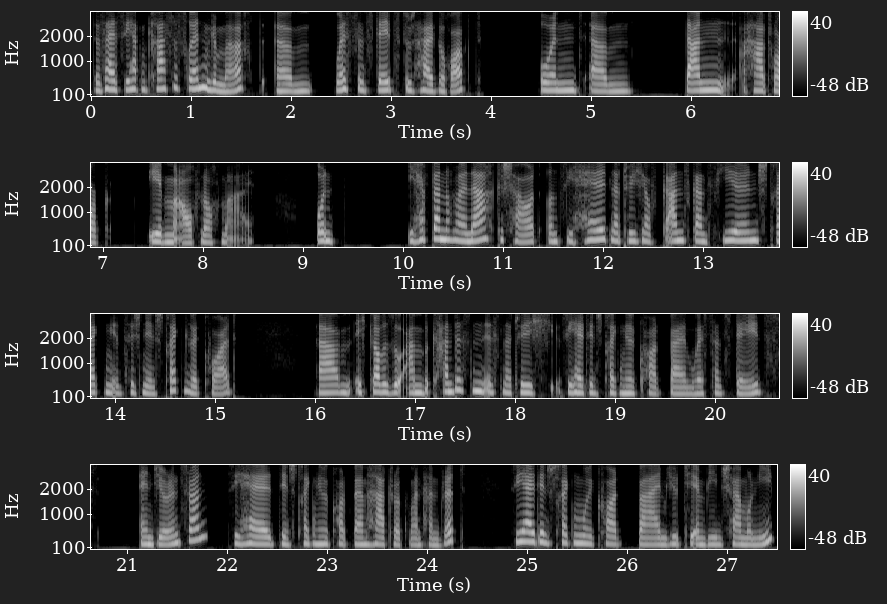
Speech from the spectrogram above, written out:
Das heißt, sie hat ein krasses Rennen gemacht, ähm, Western States total gerockt und ähm, dann Hard Rock eben auch nochmal. Und ich habe dann nochmal nachgeschaut und sie hält natürlich auf ganz, ganz vielen Strecken inzwischen den Streckenrekord. Ähm, ich glaube, so am bekanntesten ist natürlich, sie hält den Streckenrekord beim Western States Endurance Run. Sie hält den Streckenrekord beim Hard Rock 100. Sie hält den Streckenrekord beim UTMB in Chamonix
